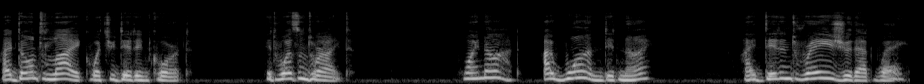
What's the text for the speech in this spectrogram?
I don't like what you did in court. It wasn't right. Why not? I won, didn't I? I didn't raise you that way.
